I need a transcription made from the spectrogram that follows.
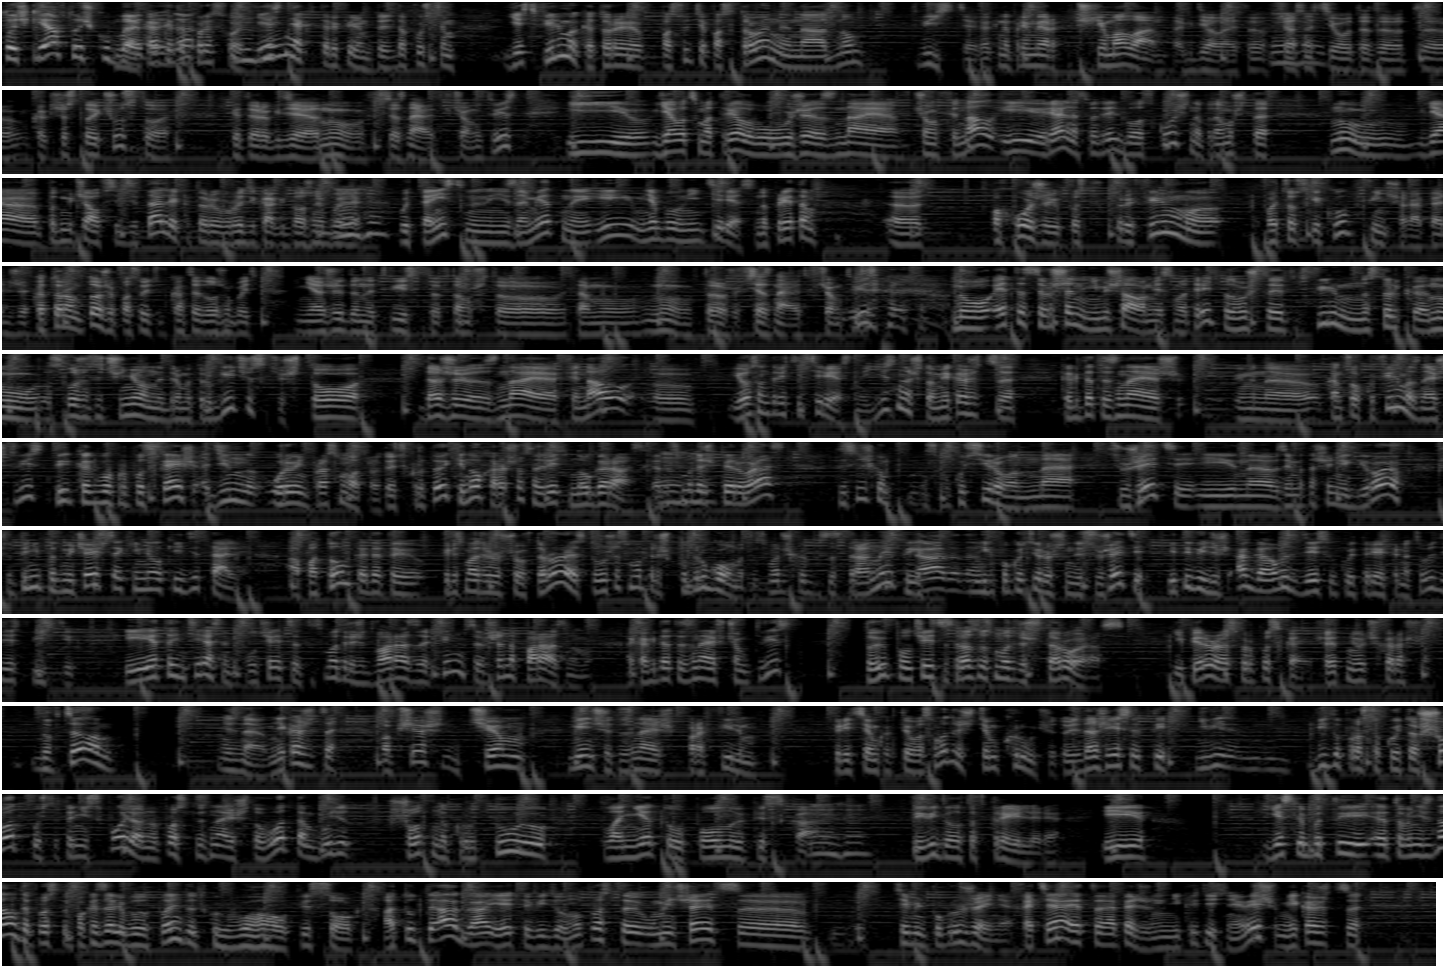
точки А в точку Б. Да, как это да? происходит. Угу. Есть некоторые фильмы, то есть, допустим, есть фильмы, которые, по сути, построены на одном твисте, как, например, Шьямалан так делает, в частности, вот это вот, э, как «Шестое чувство», которое, где, ну, все знают, в чем твист, и я вот смотрел его уже зная, в чем финал, и реально смотреть было скучно, потому что ну, я подмечал все детали, которые вроде как должны были uh быть таинственные, незаметные, и мне было неинтересно. Но при этом э, похожий по структуре фильм бойцовский клуб Финчера, опять же, в котором тоже, по сути, в конце должен быть неожиданный твист в том, что там, ну, тоже все знают, в чем твист. Но это совершенно не мешало мне смотреть, потому что этот фильм настолько, ну, сложно сочиненный драматургически, что даже зная финал, э, его смотреть интересно. Единственное, что мне кажется, когда ты знаешь именно концовку фильма, знаешь твист, ты как бы пропускаешь один уровень просмотра. То есть крутое кино хорошо смотреть много раз. Когда mm-hmm. смотришь первый раз, ты слишком сфокусирован на сюжете и на взаимоотношениях героев, что ты не подмечаешь всякие мелкие детали. А потом, когда ты пересматриваешь его второй раз, ты уже смотришь по-другому. Ты смотришь как бы со стороны, ты да, да, да. не фокусируешься на сюжете, и ты видишь, ага, вот здесь какой-то референс, вот здесь твистик. И это интересно. Получается, ты смотришь два раза фильм совершенно по-разному. А когда ты знаешь, в чем твист, то и, получается, сразу смотришь второй раз. И первый раз пропускаешь. Это не очень хорошо. Но в целом, не знаю, мне кажется, вообще, чем меньше ты знаешь про фильм перед тем, как ты его смотришь, тем круче. То есть даже если ты не ви- видел просто какой-то шот, пусть это не спойлер, но просто ты знаешь, что вот там будет шот на крутую планету, полную песка. Mm-hmm. Ты видел это в трейлере. И если бы ты этого не знал, ты просто показали бы эту планету, ты такой, вау, песок. А тут ты, ага, я это видел. Ну, просто уменьшается темень погружения. Хотя это, опять же, не критичная вещь. Мне кажется,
